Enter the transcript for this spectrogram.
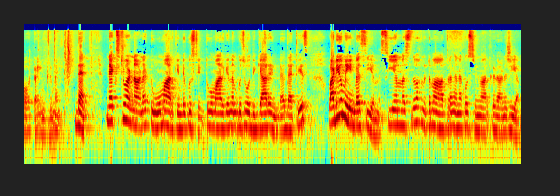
auto increment then next one ആണ് ടു മാർക്കിന്റെ ക്വസ്റ്റ്യൻ ടു മാർക്കിന് നമുക്ക് ചോദിക്കാറുണ്ട്. That is what you mean by C M S C M S എന്ന് പറഞ്ഞിട്ട് മാത്രം ഇങ്ങനെ ക്വസ്റ്റ്യൻ മാർക്ക് ഇടാണ് ചെയ്യാം.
